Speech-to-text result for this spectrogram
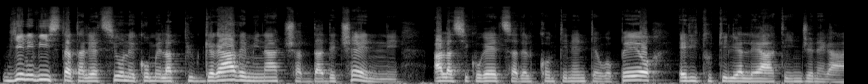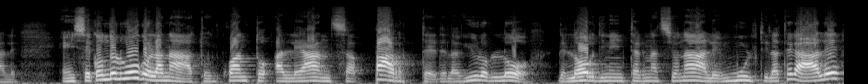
viene vista tale azione come la più grave minaccia da decenni alla sicurezza del continente europeo e di tutti gli alleati in generale. E in secondo luogo la Nato, in quanto alleanza parte della rule of law, dell'ordine internazionale multilaterale,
